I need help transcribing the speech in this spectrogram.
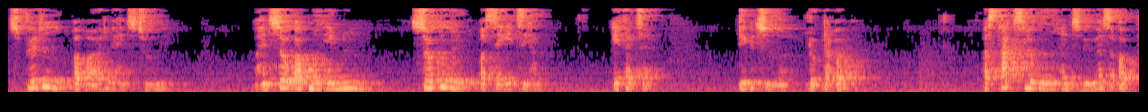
spyttede og rørte ved hans tunge. Og han så op mod himlen, sukkede og sagde til ham, Efata, det betyder, luk dig op. Og straks lukkede hans ører sig op,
